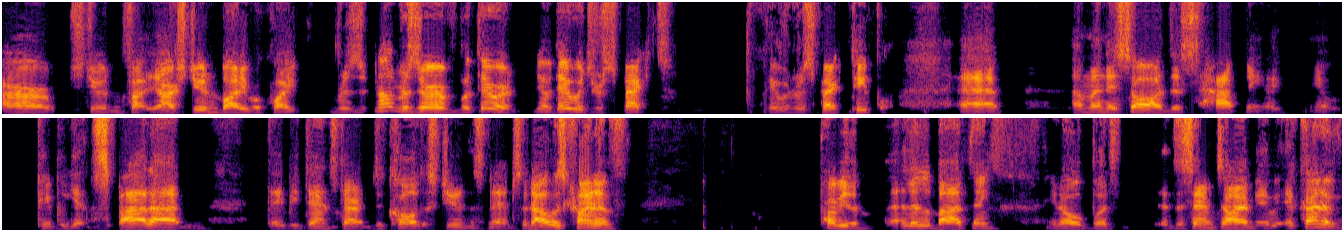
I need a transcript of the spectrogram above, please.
our student our student body were quite res- not reserved, but they were you know they would respect they would respect people. Uh, and when they saw this happening, like you know people getting spat at, and they'd be then starting to call the students' names. So that was kind of probably the, a little bad thing, you know. But at the same time, it, it kind of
